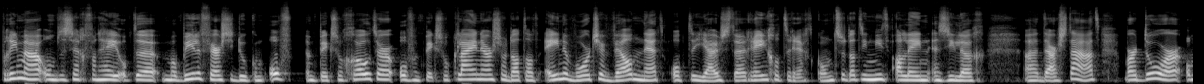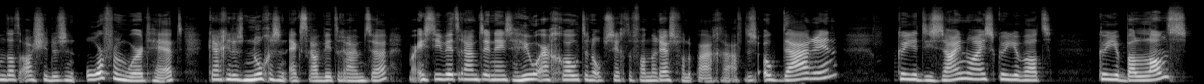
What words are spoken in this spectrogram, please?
prima om te zeggen van hey, op de mobiele versie doe ik hem of een pixel groter of een pixel kleiner, zodat dat ene woordje wel net op de juiste regel terechtkomt, zodat hij niet alleen en zielig uh, daar staat. Waardoor, omdat als je dus een orphan word hebt, krijg je dus nog eens een extra witruimte, maar is die witruimte ineens heel erg groot ten opzichte van de rest van de paragraaf. Dus ook daarin kun je design-wise kun je wat kun je balans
